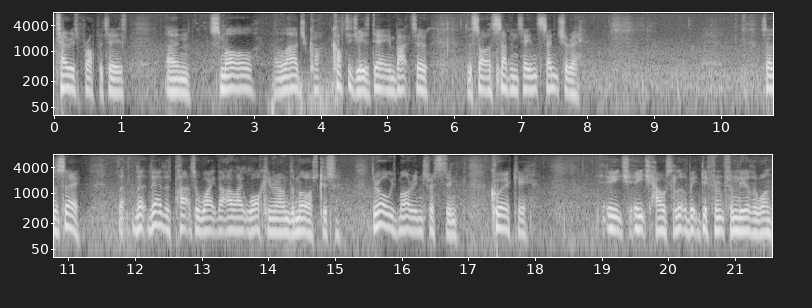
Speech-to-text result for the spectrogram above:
terrace properties and small and large co cottages dating back to the sort of 17th century. So as I say, they're the parts of Wyke that I like walking around the most because they're always more interesting, quirky. Each each house a little bit different from the other one.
